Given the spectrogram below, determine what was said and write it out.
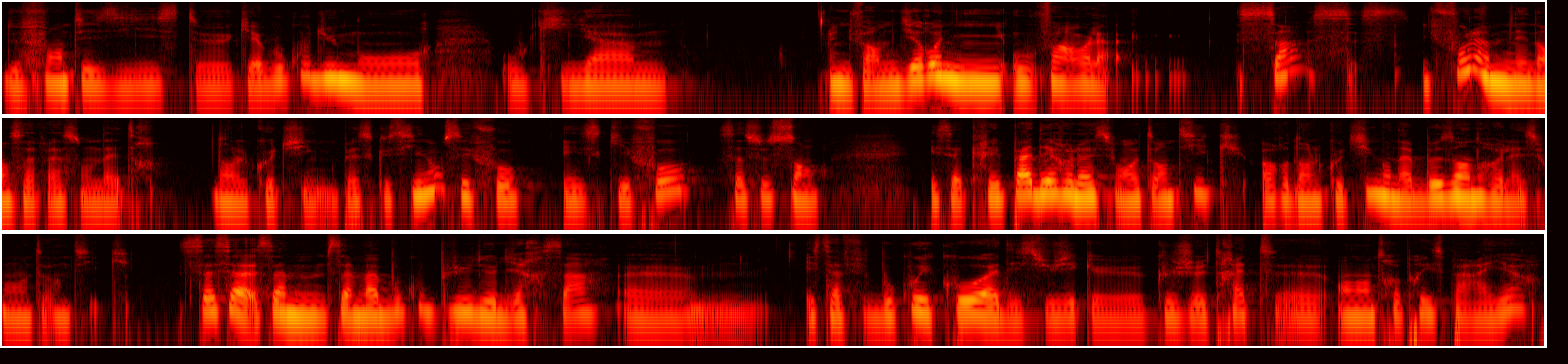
de fantaisiste, qui a beaucoup d'humour, ou qui a une forme d'ironie, ou enfin voilà, ça, il faut l'amener dans sa façon d'être dans le coaching, parce que sinon c'est faux. Et ce qui est faux, ça se sent et ça crée pas des relations authentiques. Or, dans le coaching, on a besoin de relations authentiques. Ça, ça, ça, m'a beaucoup plu de lire ça, euh, et ça fait beaucoup écho à des sujets que, que je traite euh, en entreprise par ailleurs.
